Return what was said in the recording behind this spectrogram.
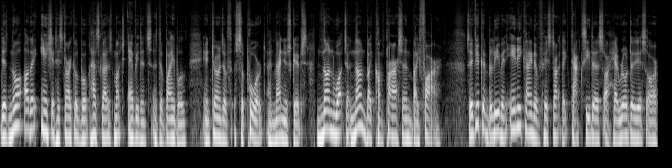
there's no other ancient historical book has got as much evidence as the Bible in terms of support and manuscripts. None what none by comparison by far. So if you can believe in any kind of historic like Tacitus or Herodotus or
